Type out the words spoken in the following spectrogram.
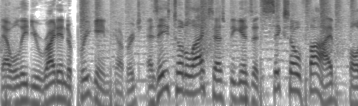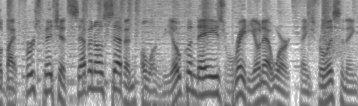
That will lead you right into pregame coverage as A's Total Access begins at 6.05, followed by first pitch at 7.07 along the Oakland A's radio network. Thanks for listening.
